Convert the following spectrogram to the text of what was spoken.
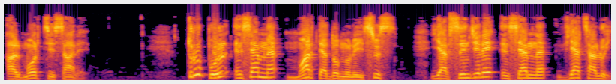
al morții sale. Trupul înseamnă moartea Domnului Isus, iar sângele înseamnă viața Lui.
